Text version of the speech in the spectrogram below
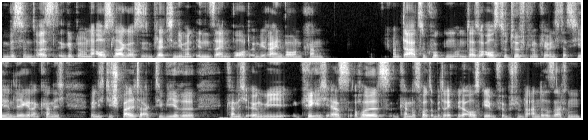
Ein bisschen, weil es gibt immer eine Auslage aus diesen Plättchen, die man in sein Board irgendwie reinbauen kann. Und da zu gucken und da so auszutüfteln, okay, wenn ich das hier hinlege, dann kann ich, wenn ich die Spalte aktiviere, kann ich irgendwie, kriege ich erst Holz, kann das Holz aber direkt wieder ausgeben für bestimmte andere Sachen.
